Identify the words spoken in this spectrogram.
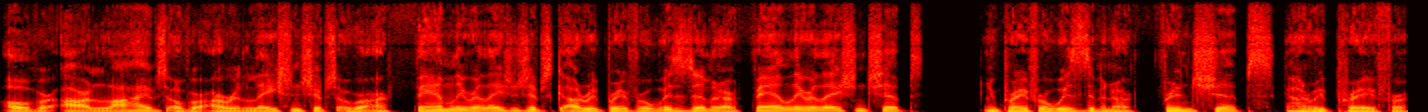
over our lives, over our relationships, over our family relationships. God, we pray for wisdom in our family relationships. We pray for wisdom in our friendships. God, we pray for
